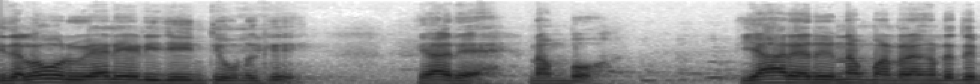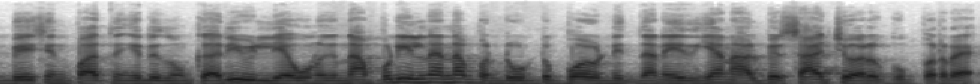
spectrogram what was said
இதெல்லாம் ஒரு வேலையடி ஜெயந்தி உனக்கு. யார்? நம்போ. யார் யார் என்ன பண்ணுறாங்கன்றதை பேசின்னு பார்த்துங்கிறது உனக்கு அறிவு இல்லையா? உனக்கு நான் பிடிக்கலன்னா என்ன பண்ணிட்டு விட்டு போக வேண்டியது தானே. இது ஏன் நாலு பேர் சாட்சி வர கூப்பிட்றேன்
